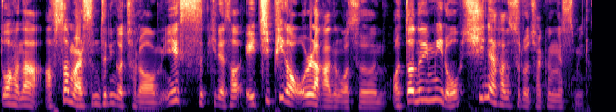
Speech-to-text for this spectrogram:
또 하나 앞서 말씀드린 것처럼 EX 스킬에서 HP가 올라가는 것은 어떤 의미로 신의 한 수로 작용했습니다.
